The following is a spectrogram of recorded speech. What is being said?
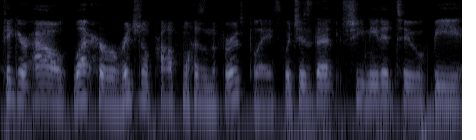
figure out what her original problem was in the first place, which is that she needed to be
